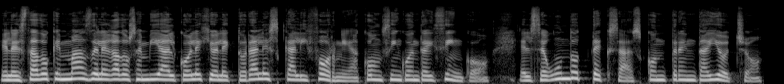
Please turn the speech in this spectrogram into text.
El estado que más delegados envía al colegio electoral es California, con 55, el segundo Texas, con 38,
